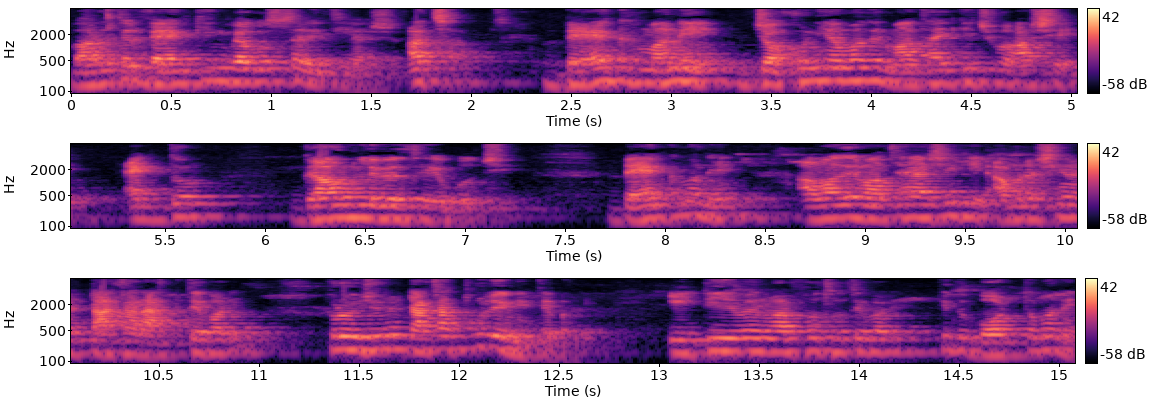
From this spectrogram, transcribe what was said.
ভারতের ব্যাংকিং ব্যবস্থার ইতিহাস। আচ্ছা ব্যাংক মানে যখনই আমাদের মাথায় কিছু আসে, একদম গ্রাউন্ড লেভেল থেকে বলছি। ব্যাংক মানে আমাদের মাথায় আসে কি, আমরা সেখানে টাকা রাখতে পারি প্রয়োজনে টাকা তুলে নিতে পারি। এটিএম এর মারফত হতে পারে। কিন্তু বর্তমানে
